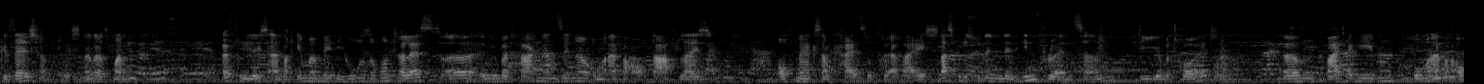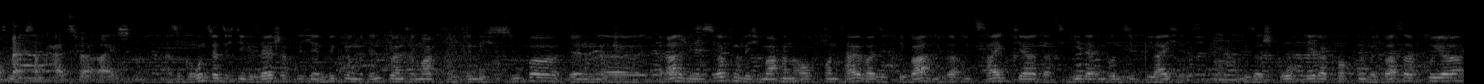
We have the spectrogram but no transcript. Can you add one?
gesellschaftlich, ne, dass man öffentlich einfach immer mehr die Hose runterlässt äh, im übertragenen Sinne, um einfach auch da vielleicht Aufmerksamkeit so zu erreichen. Was würdest du denn den Influencern, die ihr betreut, ähm, weitergeben, um einfach Aufmerksamkeit zu erreichen? Also grundsätzlich die gesellschaftliche Entwicklung mit Influencer-Marketing finde ich super, denn äh, gerade dieses Öffentlichmachen auch von teilweise privaten Sachen zeigt ja, dass jeder im Prinzip gleich ist. Dieser Spruch, jeder kocht nur mit Wasser früher,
